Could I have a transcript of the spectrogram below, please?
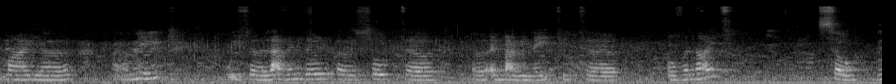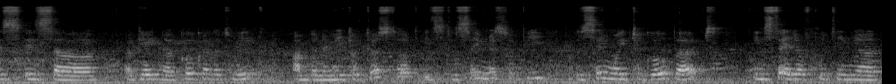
my uh, uh, milk with uh, lavender uh, soaked uh, and marinated overnight. So this is again a coconut milk. I'm gonna make a custard. It's the same recipe, the same way to go, but instead of putting uh,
